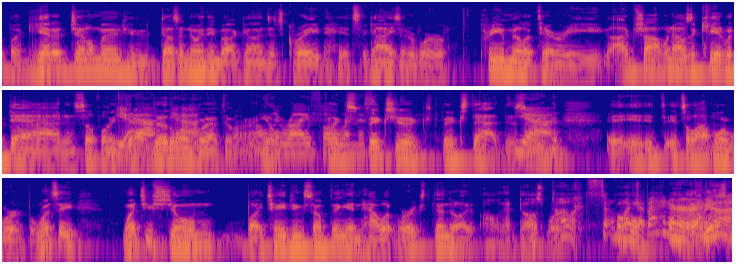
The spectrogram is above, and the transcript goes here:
But get a gentleman who doesn't know anything about guns. It's great. It's the guys that were pre-military. I shot when I was a kid with dad and stuff like Yeah, that. They're the yeah. ones where I have to, Or you know, rifle fix, this- fix your fix that. This Yeah. it, it, it's a lot more work. But once they, once you show them by changing something and how it works, then they're like, oh, that does work. Oh, it's so much better. that is Yeah.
